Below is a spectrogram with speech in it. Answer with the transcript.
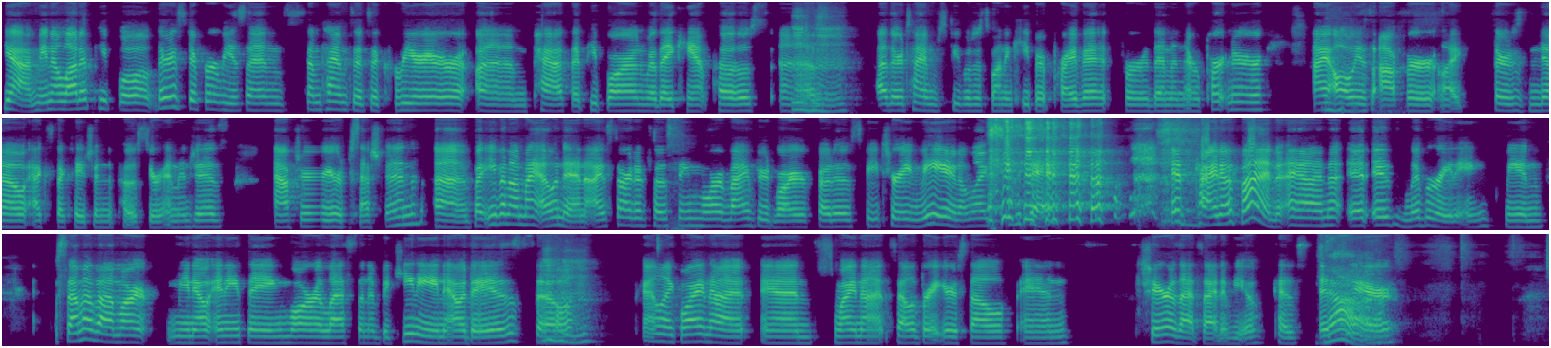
Yeah i mean a lot of people there's different reasons. Sometimes it's a career um, path that people are on where they can't post um, mm-hmm other times people just want to keep it private for them and their partner. I mm-hmm. always offer like there's no expectation to post your images after your session. Uh, but even on my own end, I started posting more of my boudoir photos featuring me. And I'm like, okay, it's kind of fun and it is liberating. I mean, some of them aren't, you know, anything more or less than a bikini nowadays. So mm-hmm kind of like, why not? And why not celebrate yourself and share that side of you? Because it's yeah. there.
